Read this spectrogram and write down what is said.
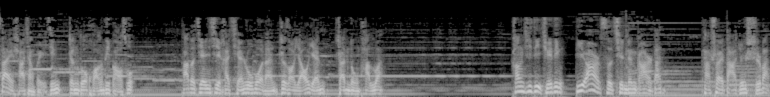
再杀向北京，争夺皇帝宝座。他的奸细还潜入漠南，制造谣言，煽动叛乱。康熙帝决定第二次亲征噶尔丹，他率大军十万，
